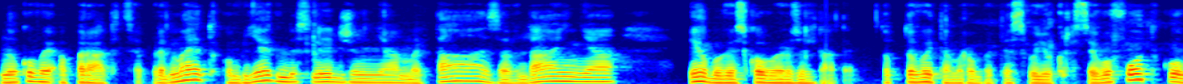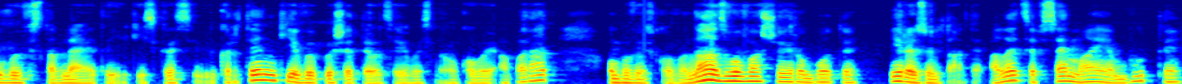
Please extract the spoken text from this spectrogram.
Науковий апарат це предмет, об'єкт дослідження, мета, завдання і обов'язкові результати. Тобто ви там робите свою красиву фотку, ви вставляєте якісь красиві картинки, ви пишете оцей весь науковий апарат, обов'язково назву вашої роботи і результати. Але це все має бути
